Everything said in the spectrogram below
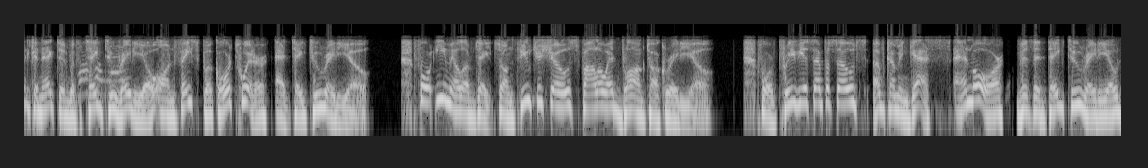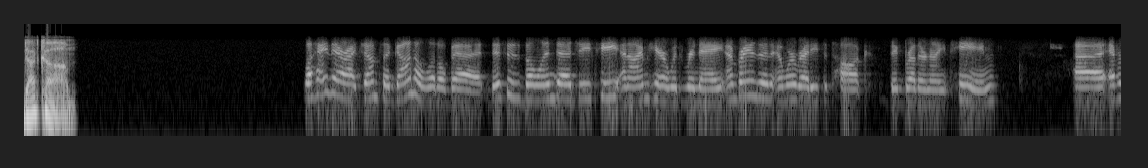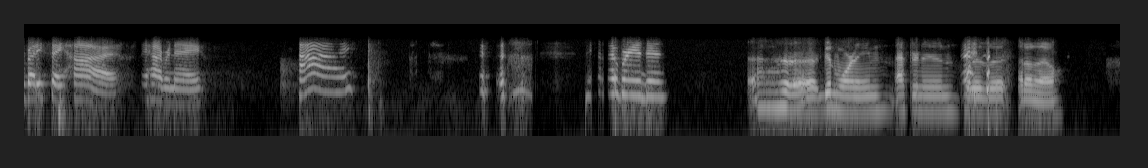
Get connected with Take Two Radio on Facebook or Twitter at Take Two Radio. For email updates on future shows, follow at Blog Talk Radio. For previous episodes, upcoming guests, and more, visit take2radio.com. Well, hey there. I jumped the gun a little bit. This is Belynda GT, and I'm here with Renee and Brandon, and we're ready to talk Big Brother 19. Uh, everybody say hi. Say hi, Renee. Hi. Hello, Brandon. Uh, good morning, afternoon. What is it? I don't know.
